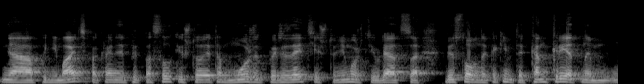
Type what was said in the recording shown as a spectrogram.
понимать, по крайней мере, предпосылки, что это может произойти, что не может являться, безусловно, каким-то конкретным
